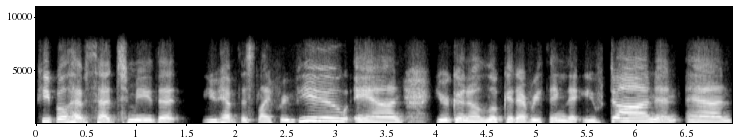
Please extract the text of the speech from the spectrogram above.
people have said to me that you have this life review and you're going to look at everything that you've done. And and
